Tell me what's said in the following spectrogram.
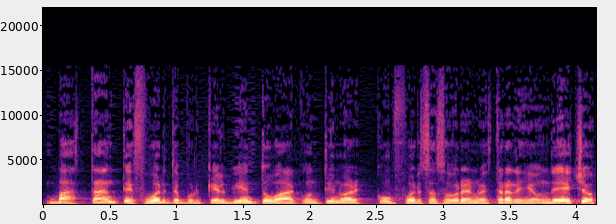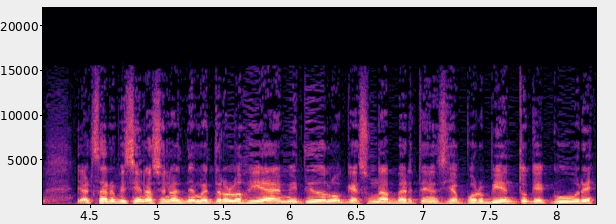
bastante fuerte porque el viento va a continuar con fuerza sobre nuestra región. De hecho, ya el Servicio Nacional de Meteorología ha emitido lo que es una advertencia por viento que cubre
